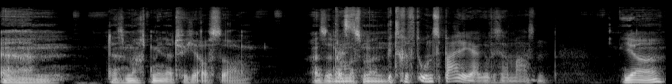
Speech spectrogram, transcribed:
Ähm, das macht mir natürlich auch Sorgen. Also da das muss man. betrifft uns beide ja gewissermaßen. Ja,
